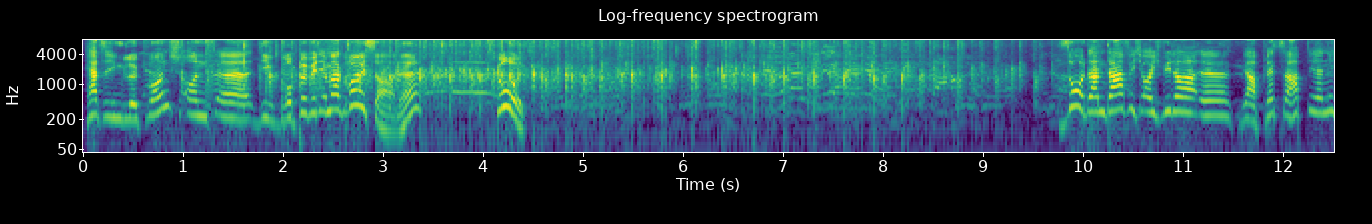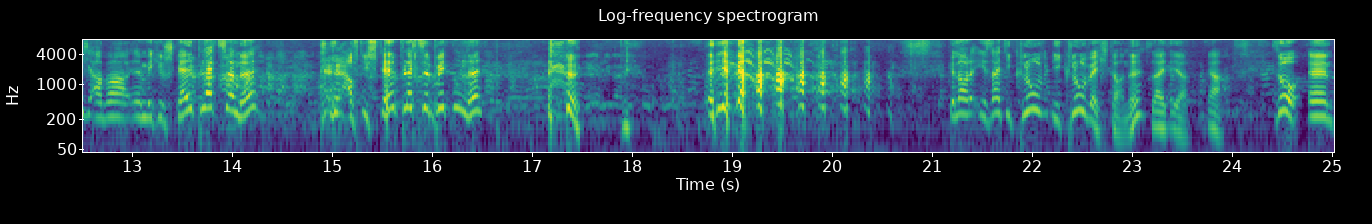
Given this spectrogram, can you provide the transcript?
herzlichen Glückwunsch und äh, die Gruppe wird immer größer, ne? Gut. So, dann darf ich euch wieder, äh, ja, Plätze habt ihr ja nicht, aber irgendwelche Stellplätze, ne? Auf die Stellplätze bitten, ne? Genau, ihr seid die, Klo, die Klowächter, ne? Seid ihr. Ja. So, ähm,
